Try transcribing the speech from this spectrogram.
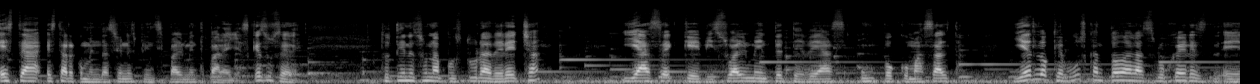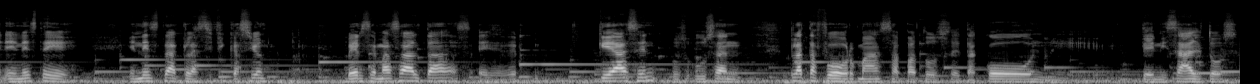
esta, esta recomendación es principalmente para ellas. ¿Qué sucede? Tú tienes una postura derecha y hace que visualmente te veas un poco más alta. Y es lo que buscan todas las mujeres en, este, en esta clasificación. Verse más altas. Eh, ¿Qué hacen? Pues usan plataformas, zapatos de tacón, eh, tenis altos,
